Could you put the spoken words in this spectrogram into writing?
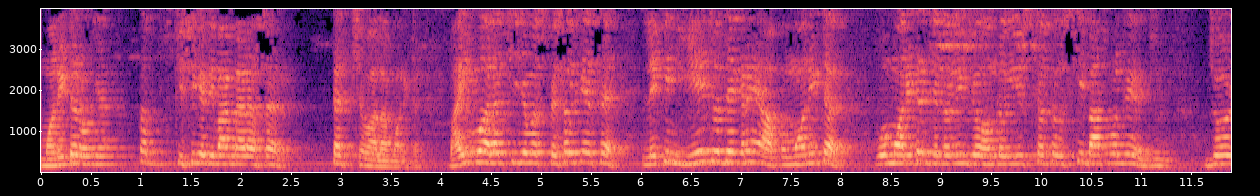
मॉनिटर हो गया। तब किसी के दिमाग में आ रहा सर टच वाला मॉनिटर भाई वो अलग चीज़ है वो स्पेशल केस है लेकिन ये जो देख रहे हैं आप मॉनिटर वो मॉनिटर जनरली जो हम लोग यूज़ करते हैं उसकी बात बोल रहे हैं जो, जो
